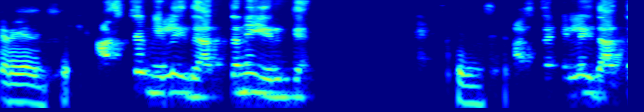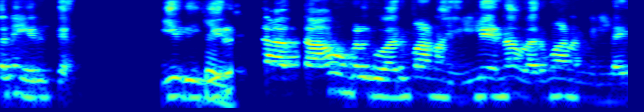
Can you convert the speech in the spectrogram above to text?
கிடையாதுங்க சார். அஷ்டமியில இது அத்தனை இருக்கு. சார். அஷ்டமியில இது அத்தனை இருக்கு. இது சரி. இருந்தா தான் உங்களுக்கு வருமானம் இல்லைன்னா வருமானம் இல்லை.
